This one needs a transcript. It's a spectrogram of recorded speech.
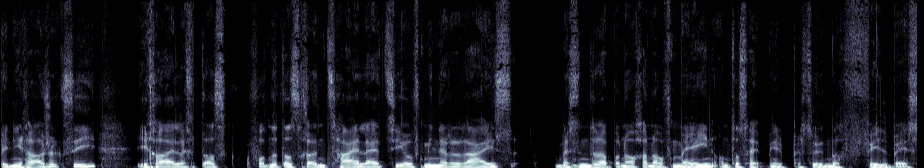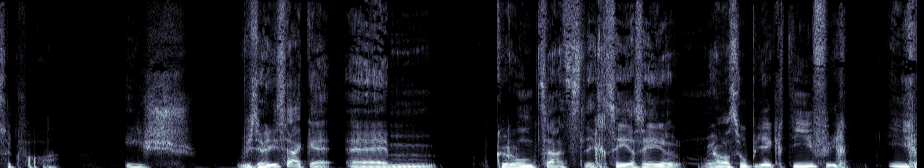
bin ich auch schon gewesen. Ich habe eigentlich das gefunden, das könnte das Highlight sein auf meiner Reise. Wir sind dann aber nachher auf Main und das hat mir persönlich viel besser gefallen. Ist, wie soll ich sagen, ähm, grundsätzlich sehr, sehr ja, subjektiv. Ich, ich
